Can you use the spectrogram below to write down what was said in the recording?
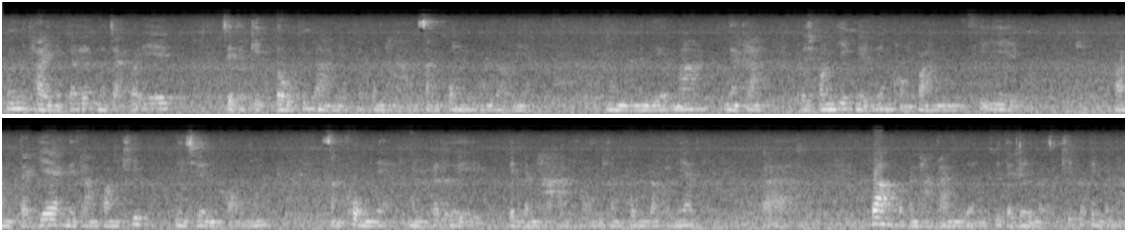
เมืองไทยเนี่ยก็เริ่มมาจากว่าเอ๊ะ เศรษฐกิจโตขึ้นมาเนี่ยแต่ปัญหาสังคมของเราเนี่ยมันมันเยอะมากนะคะโดยเฉพาะยิ่งในเรื่องของความที่ความแตกแยกในทางความคิดในเชิงของสังคมเนี่ยมันก็เลยเป็นปัญหาของสังคมเราเนี่ยกว้างกว่าปัญหาการเมืองคือแต่เดิมอาจจะคิดว่าเป็นปัญหา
